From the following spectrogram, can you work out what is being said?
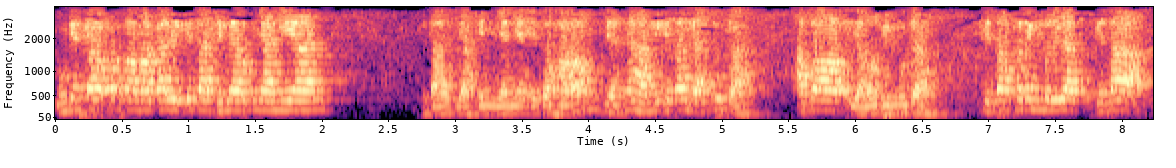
Mungkin kalau pertama kali kita dengar nyanyian, kita yakin nyanyian itu haram, biasanya hati kita nggak suka. Atau yang lebih mudah, kita sering melihat, kita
